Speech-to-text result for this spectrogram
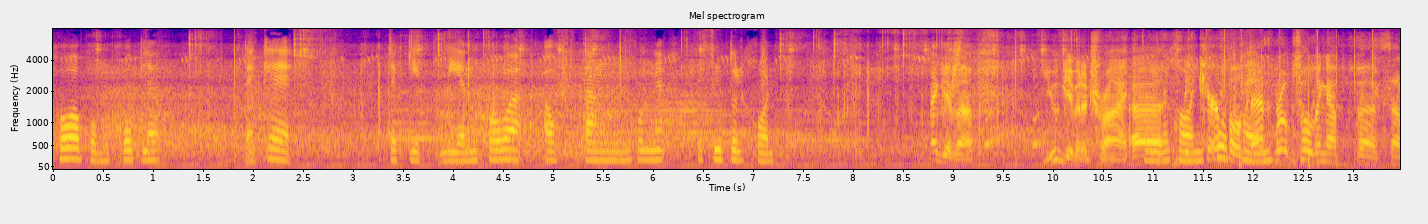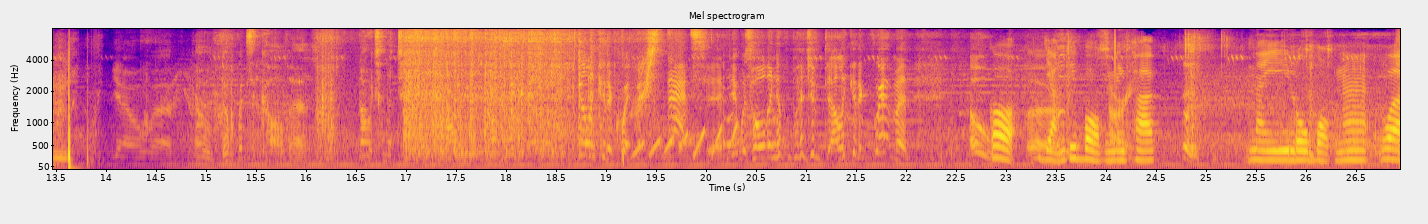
เพราะว่าผมครบแล้ว แต่แค่จะเก็บเหรียญเพราะว่าเอาตังค์พวกเนี้ยไปซื้อตัวละคร I give up. You give it a try. Uh, Uh, Colin, be careful. foot That pen. rope's holding up uh, some, you know, uh, oh, oh, what's it called? Uh, no, it's in the tip. Delicate equipment. That's it. It was holding up a bunch of delicate equipment. Oh, ก็ uh, อย่างที่บอกใน sorry. พาร์ทในโรบอกนะฮะว่า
